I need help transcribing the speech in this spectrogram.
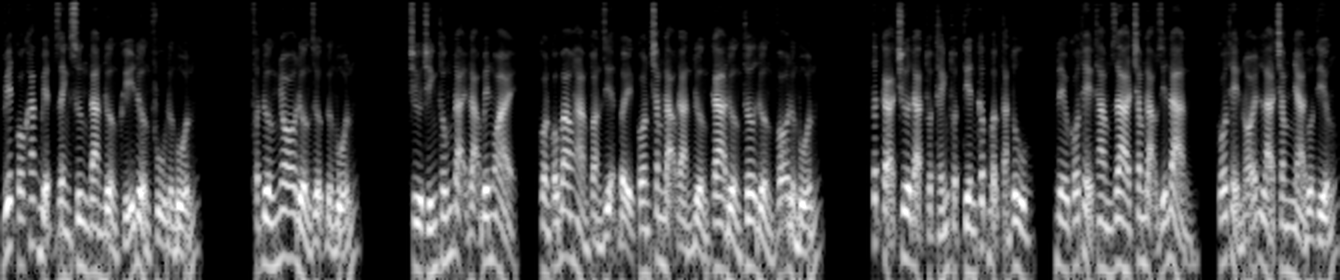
viết có khác biệt danh xưng đan đường khí đường phù đường bốn. Phật đường nho đường dược đường bốn. Trừ chính thống đại đạo bên ngoài, còn có bao hàm toàn diện bảy con trăm đạo đàn đường ca đường thơ đường võ đường bốn tất cả chưa đạt thuật thánh thuật tiên cấp bậc tán tu, đều có thể tham gia trăm đạo diễn đàn, có thể nói là trăm nhà đua tiếng,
